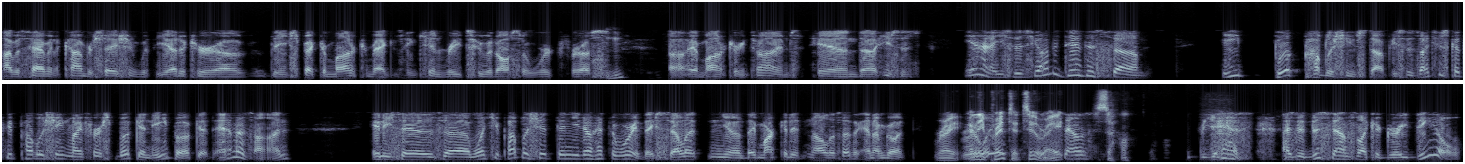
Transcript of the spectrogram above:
I was having a conversation with the editor of the Spectrum Monitor magazine, Ken Reitz, who had also worked for us Mhm. uh, at Monitoring Times, and uh, he says, "Yeah," he says, "you ought to do this." Um, e-book publishing stuff. He says, I just got through publishing my first book in ebook at Amazon. And he says, uh, once you publish it, then you don't have to worry. They sell it and, you know, they market it and all this other. And I'm going, Right. And they print it too, right? sounds- so yes. I said, this sounds like a great deal.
